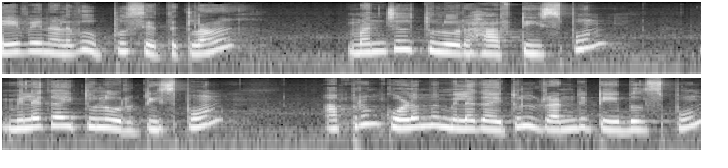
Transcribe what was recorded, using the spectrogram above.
தேவையான அளவு உப்பு சேர்த்துக்கலாம். மஞ்சள் தூள் ஒரு ஹாஃப் டீஸ்பூன். மிளகாய்த்தூள் ஒரு டீஸ்பூன் அப்புறம் குழம்பு மிளகாய்த்தூள் ரெண்டு டேபிள் ஸ்பூன்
